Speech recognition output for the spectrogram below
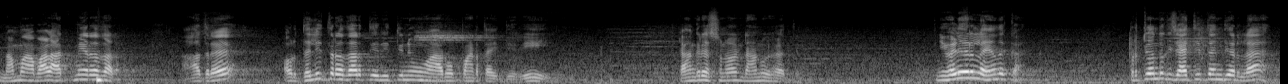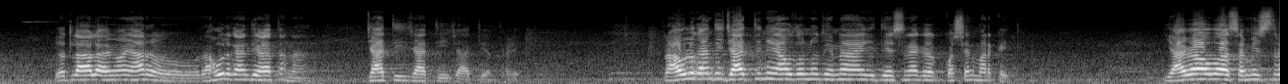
ನಮ್ಮ ಭಾಳ ಆತ್ಮೀಯರದಾರ. ಆದರೆ ಅವ್ರು ದಲಿತರದಾರ ಈ ರೀತಿ ನೀವು ಆರೋಪ ಮಾಡ್ತಾ ಇದ್ದೀರಿ. ಕಾಂಗ್ರೆಸ್ನವ್ರು ನಾನು ಹೇಳ್ತೀನಿ. ನೀವು ಹೇಳಿರಲ್ಲ ಏನಕ್ಕೆ? ಪ್ರತಿಯೊಂದಕ್ಕೆ ಜಾತಿ ತಂದಿರಲ್ಲ? ಇವತ್ತು ಲಾಲ ಯಾರು? ರಾಹುಲ್ ಗಾಂಧಿ ಹೇಳ್ತಾನ? ಜಾತಿ ಜಾತಿ ಜಾತಿ ಅಂತ ಹೇಳಿ. ರಾಹುಲ್ ಗಾಂಧಿ ಜಾತಿನೇ ಯಾವುದು ಅನ್ನೋದು ಇನ್ನೂ ಈ ದೇಶನಾಗ ಕ್ವಶನ್ ಮಾರ್ಕ್ ಐತಿ. ಯಾವ್ಯಾವ ಸಮ್ಮಿಶ್ರ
